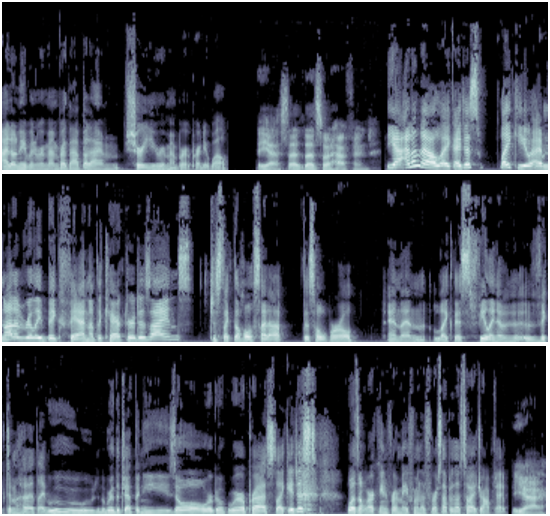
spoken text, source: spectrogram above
I don't even remember that, but I'm sure you remember it pretty well. Yes, that, that's what happened. Yeah, I don't know. Like, I just, like you, I'm not a really big fan of the character designs. Just like the whole setup, this whole world, and then like this feeling of victimhood, like, ooh, we're the Japanese, oh, we're, we're oppressed. Like, it just wasn't working for me from the first episode, so I dropped it. Yeah,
